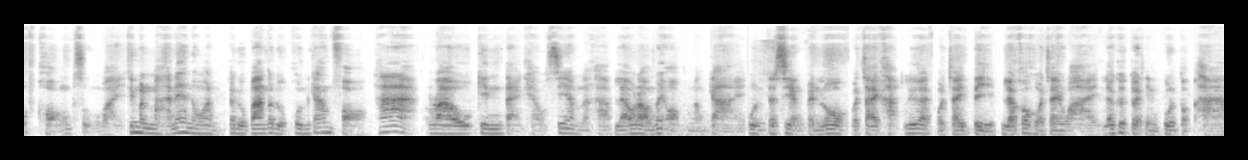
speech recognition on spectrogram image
คของสูงวัยที่มันมาแน่นอน กระดูกบางกระดูกพรุนกล้ามฝ่อถ้าเรากินแต่แคลเซียมนะครับแล้วเราไม่ออกกำลังกาย คุณจะเสี่ยงเป็นโรคหัวใจขาดเลือดหัวใจตีบแล้วก็หัวใจวาย แล้วก็เกิดหินปูนตกค้าง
